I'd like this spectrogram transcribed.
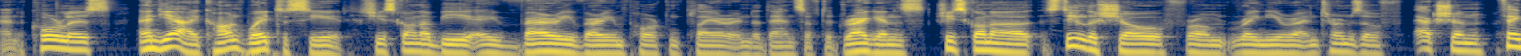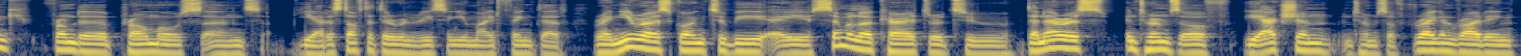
and Corlys. And yeah, I can't wait to see it. She's gonna be a very, very important player in the Dance of the Dragons. She's gonna steal the show from Rhaenyra in terms of action. I think from the promos and yeah, the stuff that they're releasing, you might think that Rhaenyra is going to be a similar character to Daenerys in terms of the action, in terms of dragon riding,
